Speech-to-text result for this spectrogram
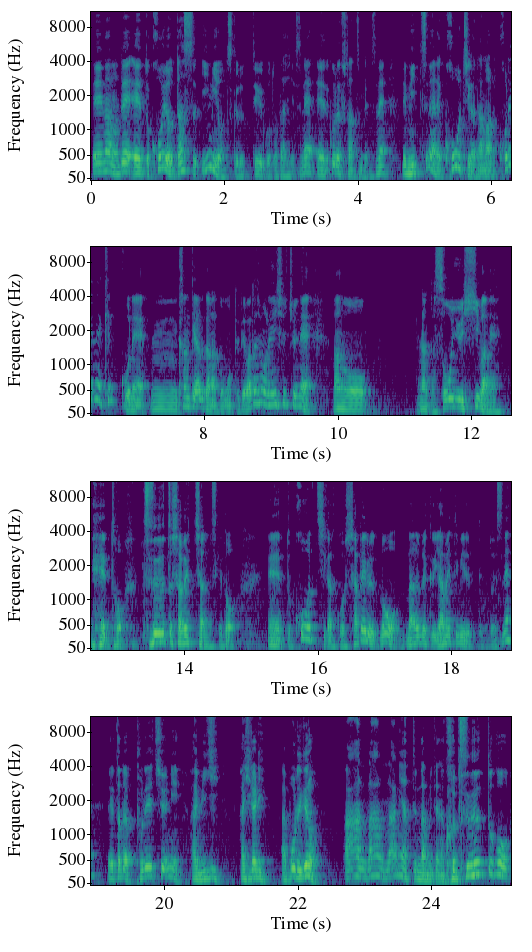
えー、なので、えーと、声を出す意味を作るっていうこと大事ですね、えー、これ2つ目ですね。で3つ目はねコーチが黙る。これね結構ねうん関係あるかなと思ってて私も練習中ねあのなんかそういう日はね、えーと、ずっと喋っちゃうんですけどえーと、コーチがこう喋るのをなるべくやめてみるってことですね、えー、例えばプレー中に、はい、右、はい、左、はい、ボール入れろ、ああ何やってんだみたいなこう ずっとこ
